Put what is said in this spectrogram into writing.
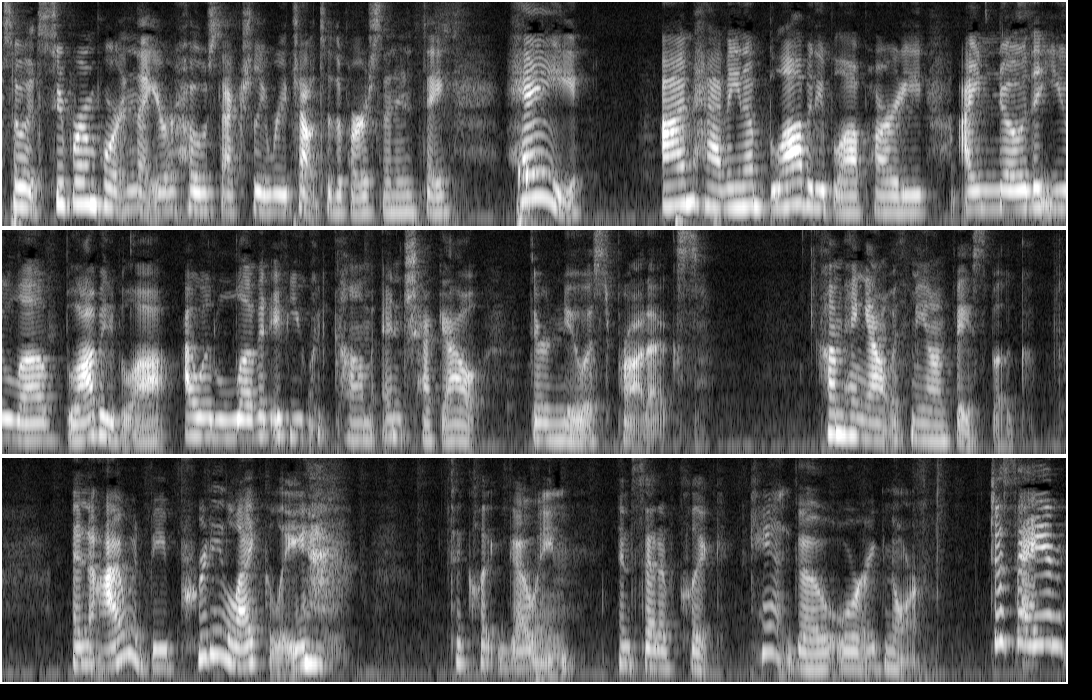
So it's super important that your host actually reach out to the person and say, hey, I'm having a blah bitty blah party. I know that you love blah bitty blah. I would love it if you could come and check out their newest products. Come hang out with me on Facebook. And I would be pretty likely to click going instead of click can't go or ignore. Just saying.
